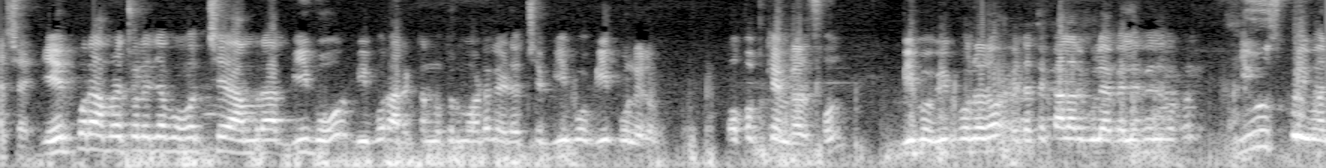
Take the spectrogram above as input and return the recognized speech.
আচ্ছা এরপরে আমরা চলে যাব হচ্ছে আমরা ভিভো ভিভোর আরেকটা নতুন মডেল এটা হচ্ছে ভিভো ভি পনেরো পপ আপ ক্যামেরার ফোন ভিভো ভি পনেরো এটাতে কালারগুলো অ্যাভেলেবেল পাবেন। হিউজ পরিমাণ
